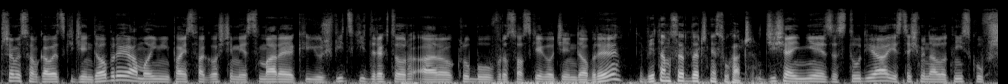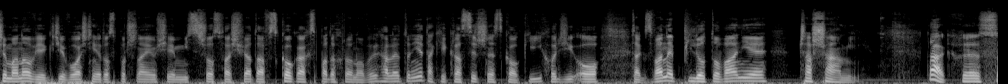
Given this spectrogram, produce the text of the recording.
Przemysław Gałecki, dzień dobry, a moim Państwa gościem jest Marek Jóźwicki, dyrektor Aeroklubu Wrocławskiego. Dzień dobry. Witam serdecznie słuchaczy. Dzisiaj nie ze studia, jesteśmy na lotnisku w Szymanowie, gdzie właśnie rozpoczynają się Mistrzostwa Świata w skokach spadochronowych, ale to nie takie klasyczne skoki, chodzi o tak zwane pilotowanie czaszami. Tak, z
